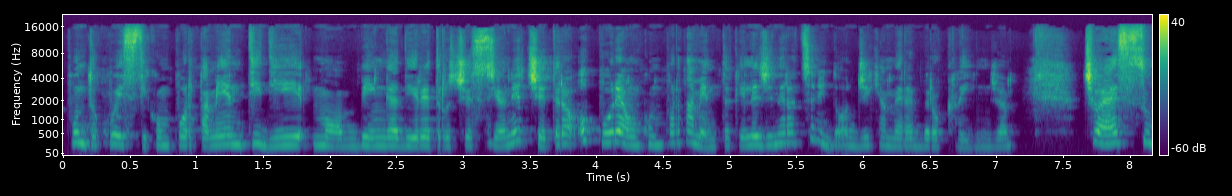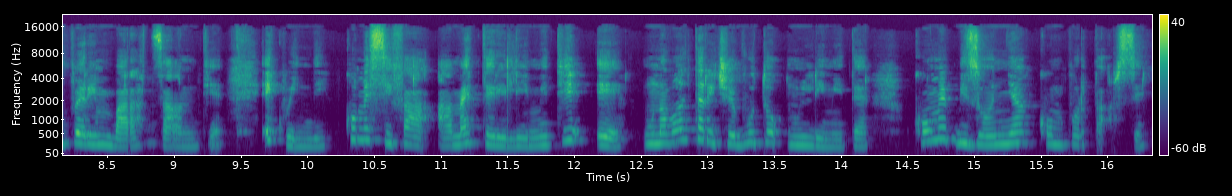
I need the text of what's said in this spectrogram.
appunto questi comportamenti di mobbing, di retrocessione, eccetera, oppure a un comportamento che le generazioni d'oggi chiamerebbero cringe, cioè super imbarazzanti. E quindi come si fa a mettere i limiti e una volta ricevuto un limite, come bisogna comportarsi?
